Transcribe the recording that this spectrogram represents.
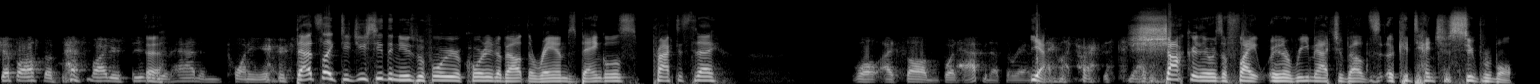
ship off the best wide receiver Yeah. you've had in 20 years. That's like did you see the news before we recorded about the Rams Bengals practice today? Well, I saw what happened at the Rams Yeah. Bengals practice today. Shocker there was a fight in a rematch about a contentious Super Bowl.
